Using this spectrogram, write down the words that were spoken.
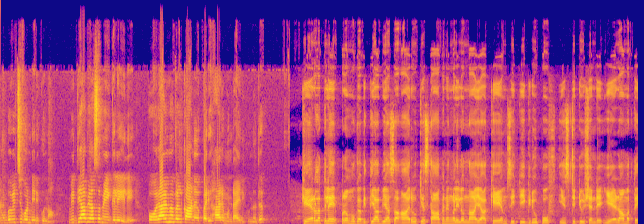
അനുഭവിച്ചുകൊണ്ടിരിക്കുന്ന വിദ്യാഭ്യാസ മേഖലയിലെ പോരായ്മകൾക്കാണ് പരിഹാരമുണ്ടായിരിക്കുന്നത്. കേരളത്തിലെ പ്രമുഖ വിദ്യാഭ്യാസ ആരോഗ്യ സ്ഥാപനങ്ങളിലൊന്നായ K M C T group of ഇൻസ്റ്റിറ്റ്യൂഷന്റെ ഏഴാമത്തെ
